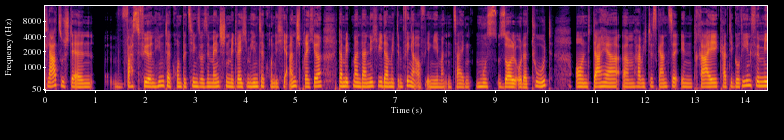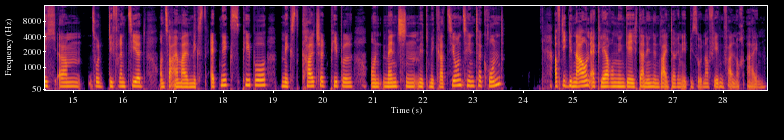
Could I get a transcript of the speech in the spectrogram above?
klarzustellen, was für ein Hintergrund beziehungsweise Menschen mit welchem Hintergrund ich hier anspreche, damit man dann nicht wieder mit dem Finger auf irgendjemanden zeigen muss, soll oder tut. Und daher ähm, habe ich das Ganze in drei Kategorien für mich ähm, so differenziert. Und zwar einmal Mixed Ethnics People, Mixed Cultured People und Menschen mit Migrationshintergrund. Auf die genauen Erklärungen gehe ich dann in den weiteren Episoden auf jeden Fall noch ein.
